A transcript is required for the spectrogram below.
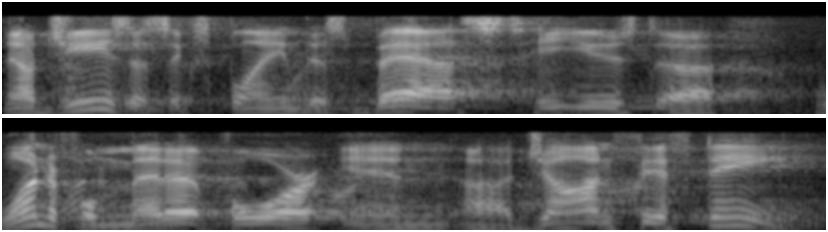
Now, Jesus explained this best. He used a wonderful metaphor in uh, John 15.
